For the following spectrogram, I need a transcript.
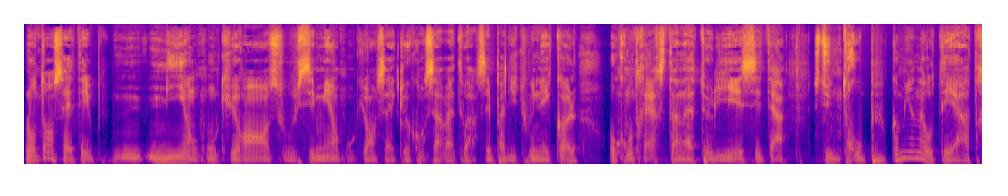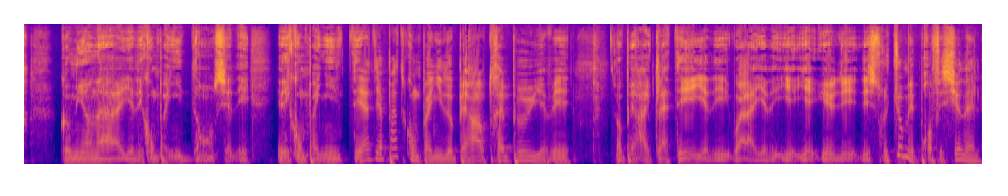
longtemps ça a été mis en concurrence ou c'est mis en concurrence avec le conservatoire. C'est pas du tout une école. Au contraire, c'est un atelier, c'est un, c'est une troupe, comme il y en a au théâtre, comme il y en a, il y a des compagnies de danse, il y a des, il y a des compagnies de théâtre. Il y a pas de compagnie d'opéra, très peu. Il y avait opéra éclaté, il y a des, voilà, il y a il y a, des, des structures, mais professionnelles.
